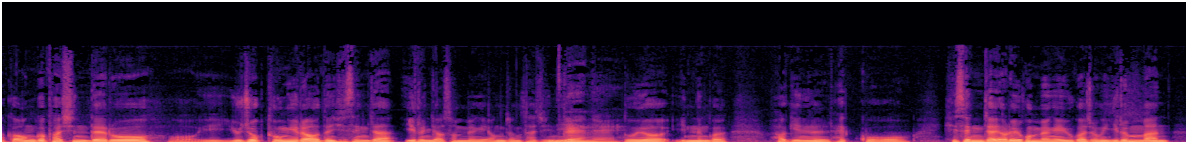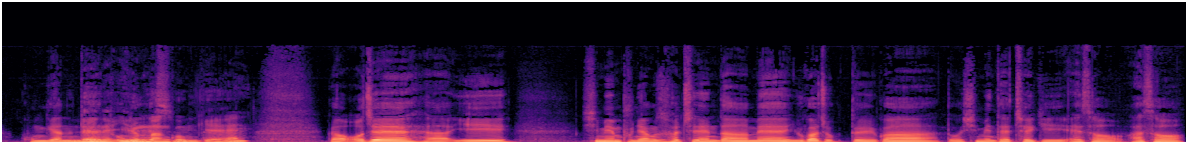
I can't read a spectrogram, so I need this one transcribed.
아까 언급하신 대로 어, 이 유족 동의를 얻은 희생자 76명의 영정 사진이 네네. 놓여 있는 걸 확인을 했고 희생자 17명의 유가족의 이름만 공개하는데 네네, 이름만 공개. 그러니까 어제 아, 이 시민 분향소 설치된 다음에 유가족들과 또 시민 대책위에서 와서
